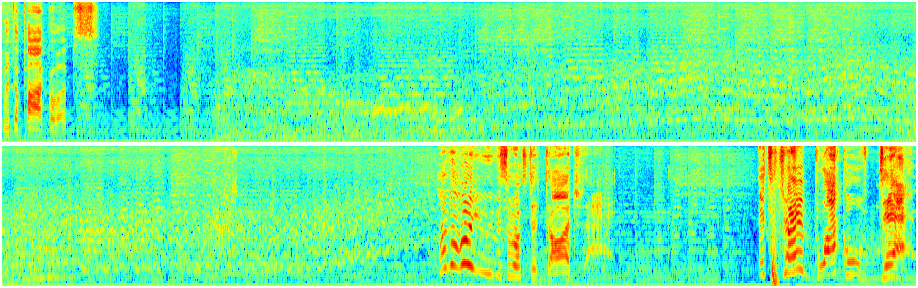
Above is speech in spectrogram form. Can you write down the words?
With Apocalypse. How the hell are you even supposed to dodge that? It's a giant black hole of death!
